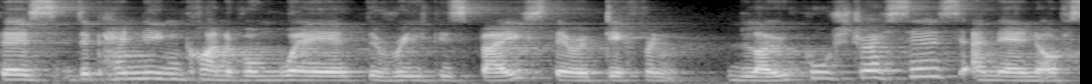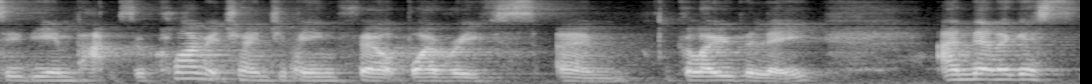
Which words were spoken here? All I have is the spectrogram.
there's depending kind of on where the reef is based, there are different local stresses, and then obviously the impacts of climate change are being felt by reefs um, globally. And then I guess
